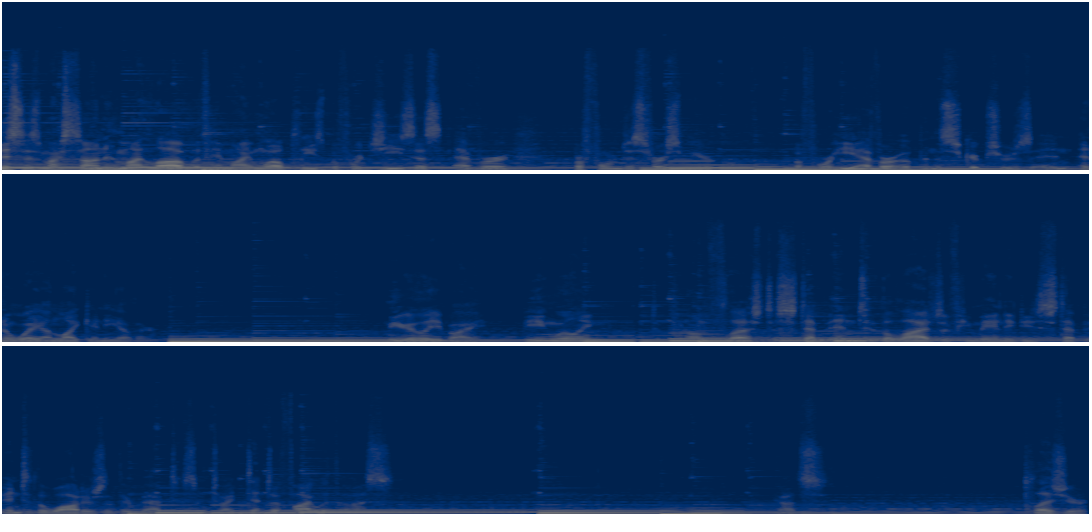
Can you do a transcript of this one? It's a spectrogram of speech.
This is my son whom I love, with him I am well pleased. Before Jesus ever performed his first miracle, before he ever opened the scriptures in, in a way unlike any other, merely by being willing to put on flesh to step into the lives of humanity, to step into the waters of their baptism, to identify with us. God's pleasure,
